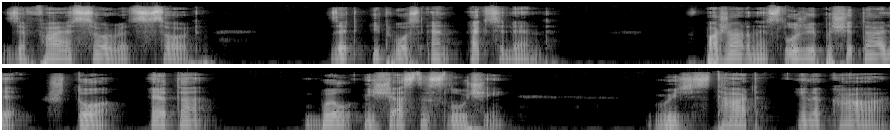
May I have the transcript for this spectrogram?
The fire service thought that it was an accident. В пожарной службе посчитали, что это был несчастный случай, which started in a car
